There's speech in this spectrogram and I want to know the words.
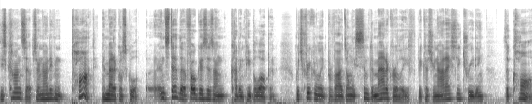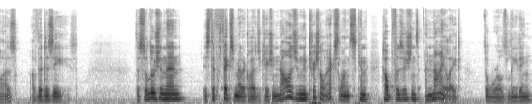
these concepts are not even taught in medical school. Uh, instead, the focus is on cutting people open, which frequently provides only symptomatic relief because you're not actually treating the cause of the disease. The solution, then, is to fix medical education. Knowledge of nutritional excellence can help physicians annihilate the world's leading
